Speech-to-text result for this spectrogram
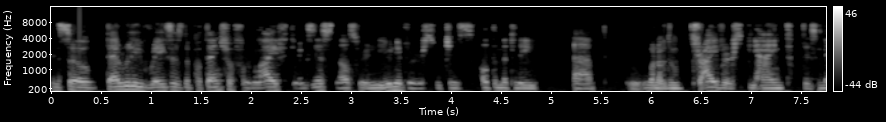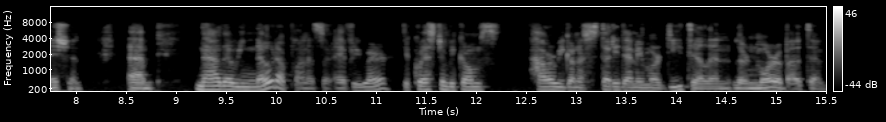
and so that really raises the potential for life to exist elsewhere in the universe, which is ultimately uh, one of the drivers behind this mission. Um, now that we know that planets are everywhere, the question becomes how are we going to study them in more detail and learn more about them?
